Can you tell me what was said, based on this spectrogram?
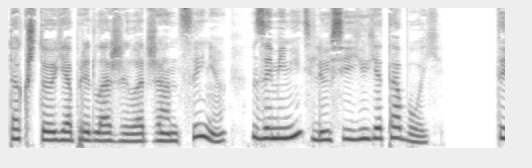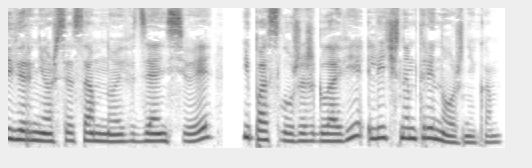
Так что я предложила Джан Циню заменить Люси Юя тобой. Ты вернешься со мной в Дзяньсюэ и послужишь главе личным треножником.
